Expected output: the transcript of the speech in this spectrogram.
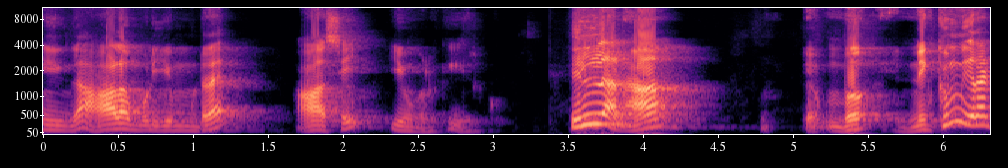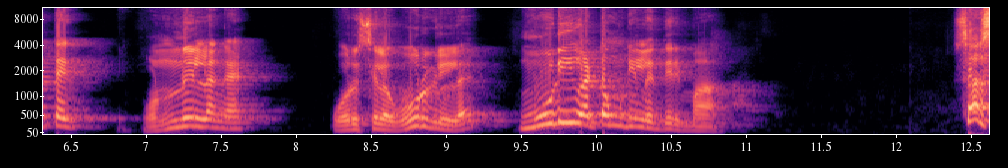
நீங்கள் ஆள முடியும்ன்ற ஆசை இவங்களுக்கு இருக்கும். இல்லைன்னா ரொம்ப இன்னைக்கும் இரட்டை ஒன்றும் இல்லைங்க. ஒரு சில ஊர்களில் முடி வெட்ட முடியல தெரியுமா? சார்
